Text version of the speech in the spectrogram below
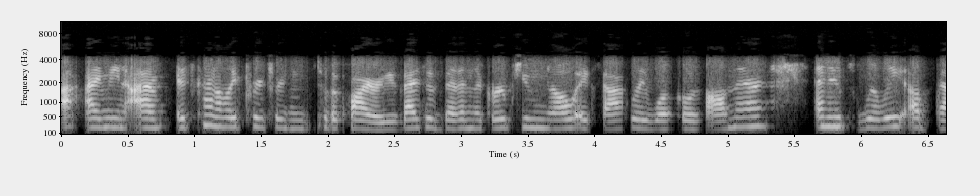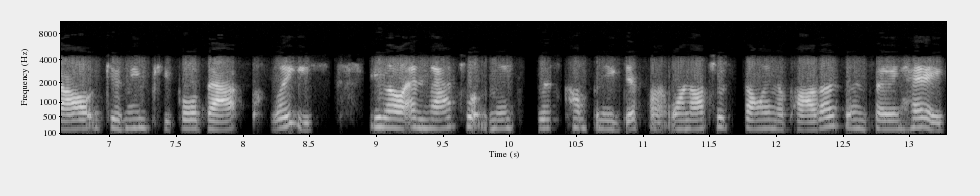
I mean, I'm, it's kind of like preaching to the choir. You guys have been in the group, you know exactly what goes on there, and it's really about giving people that place, you know, and that's what makes this company different. We're not just selling a product and saying, hey,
